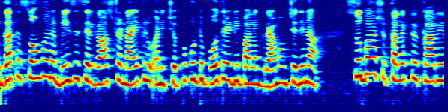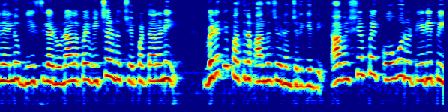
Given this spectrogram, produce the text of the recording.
గత సోమవారం బీసీసీఎల్ రాష్ట్ర నాయకులు అని చెప్పుకుంటూ పోతిరెడ్డిపాలెం గ్రామం చెందిన సుభాష్ కలెక్టర్ కార్యాలయంలో బీసీల రుణాలపై విచారణ చేపట్టాలని వినతి పత్రం అందజేయడం జరిగింది. ఆ విషయంపై కోవూరు టీడీపీ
